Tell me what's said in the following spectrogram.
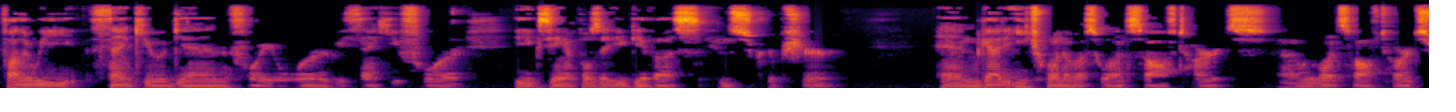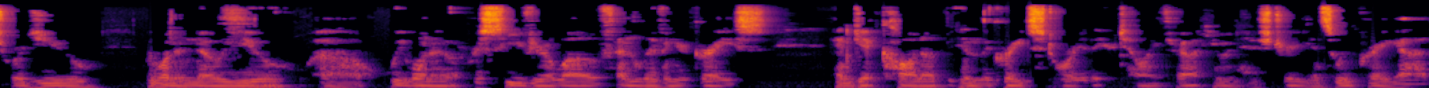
Father, we thank you again for your word. We thank you for the examples that you give us in scripture. And God, each one of us wants soft hearts. Uh, we want soft hearts towards you. We want to know you. Uh, we want to receive your love and live in your grace and get caught up in the great story that you're telling throughout human history. And so we pray, God,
